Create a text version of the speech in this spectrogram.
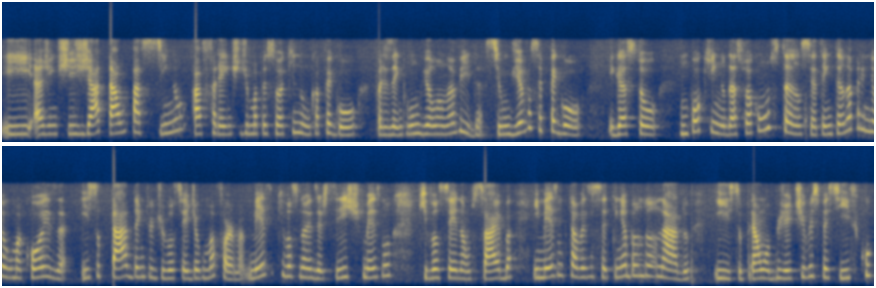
e a gente já está um passinho à frente de uma pessoa que nunca pegou, por exemplo, um violão na vida. Se um dia você pegou e gastou um pouquinho da sua constância tentando aprender alguma coisa, isso tá dentro de você de alguma forma. Mesmo que você não exercite, mesmo que você não saiba, e mesmo que talvez você tenha abandonado isso para um objetivo específico,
